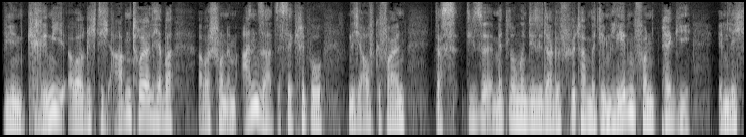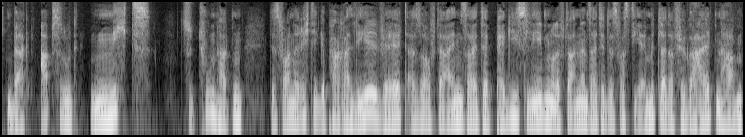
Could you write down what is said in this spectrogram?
wie ein Krimi, aber richtig abenteuerlich, aber, aber schon im Ansatz ist der Kripo nicht aufgefallen, dass diese Ermittlungen, die sie da geführt haben, mit dem Leben von Peggy in Lichtenberg absolut nichts zu tun hatten. Das war eine richtige Parallelwelt. Also auf der einen Seite Peggys Leben und auf der anderen Seite das, was die Ermittler dafür gehalten haben.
